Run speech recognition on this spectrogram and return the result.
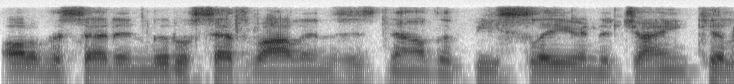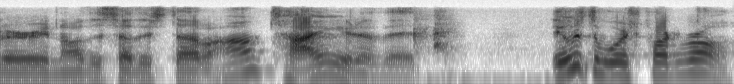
all of a sudden, little Seth Rollins is now the Beast Slayer and the Giant Killer and all this other stuff. I'm tired of it. It was the worst part of Raw,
